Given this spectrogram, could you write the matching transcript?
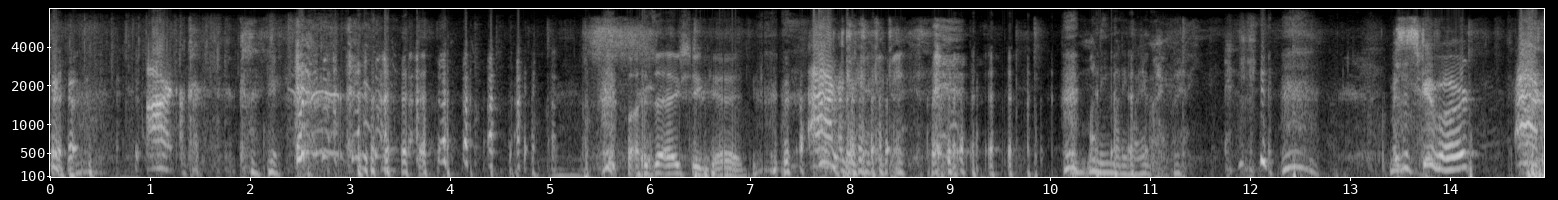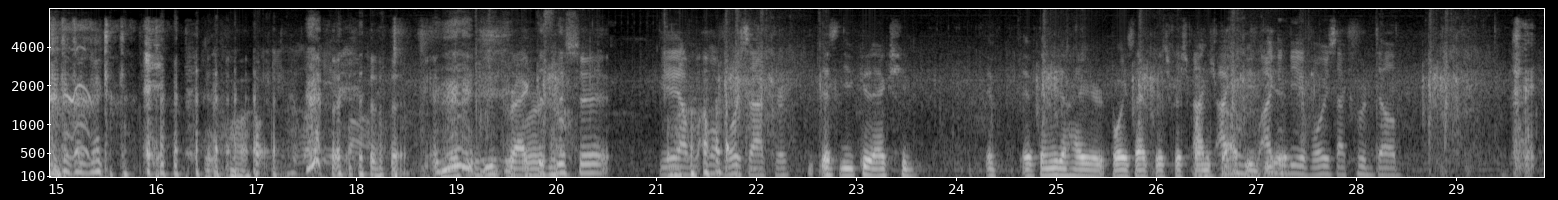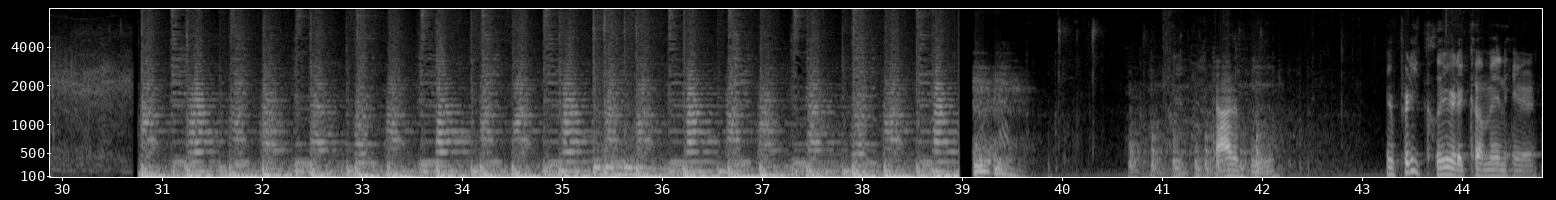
Why is that actually good? money, money, money, money, money. Mr. Squidward! You practice this shit? yeah, I'm, I'm a voice actor. Just you could actually, if if they need to hire voice actors for SpongeBob, I, can, you'd I be can be a voice actor for dub. Pretty clear to come in here.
